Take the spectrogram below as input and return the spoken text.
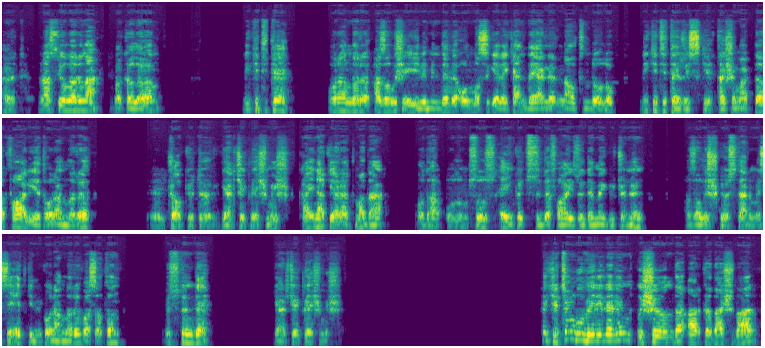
Evet rasyolarına bakalım. Likidite oranları azalış eğiliminde ve olması gereken değerlerin altında olup likidite riski taşımakta faaliyet oranları e, çok kötü gerçekleşmiş. Kaynak yaratma da o da olumsuz. En kötüsü de faiz ödeme gücünün azalış göstermesi, etkinlik oranları vasatın üstünde gerçekleşmiş. Peki tüm bu verilerin ışığında arkadaşlar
